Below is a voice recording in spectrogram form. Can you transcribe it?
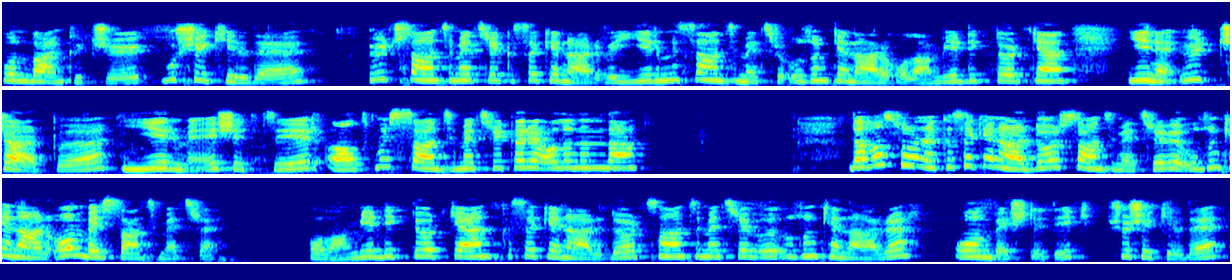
Bundan küçük. Bu şekilde 3 santimetre kısa kenarı ve 20 santimetre uzun kenarı olan bir dikdörtgen. Yine 3 çarpı 20 eşittir 60 santimetre kare alanında. Daha sonra kısa kenar 4 santimetre ve uzun kenarı 15 santimetre olan bir dikdörtgen. Kısa kenarı 4 santimetre ve uzun kenarı 15 dedik. Şu şekilde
